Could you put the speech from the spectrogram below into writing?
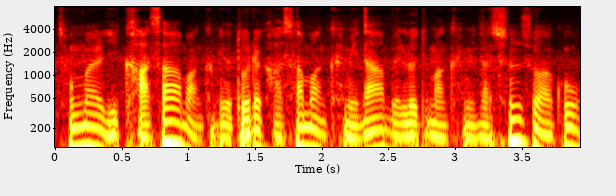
정말 이 가사만큼이나 노래 가사만큼이나 멜로디만큼이나 순수하고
